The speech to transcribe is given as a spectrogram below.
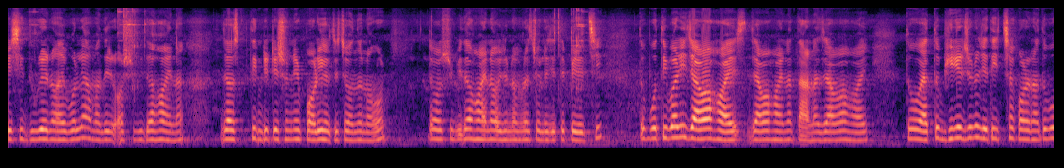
বেশি দূরে নয় বলে আমাদের অসুবিধা হয় না। জাস্ট তিনটে স্টেশনের পরেই হচ্ছে চন্দ্রনগর তো অসুবিধা হয় না ওই জন্য আমরা চলে যেতে পেরেছি। তো প্রতিবারই যাওয়া হয় যাওয়া হয় না তা না, যাওয়া হয়। তো এত ভিড়ের জন্য যেতে ইচ্ছা করে না, তবু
